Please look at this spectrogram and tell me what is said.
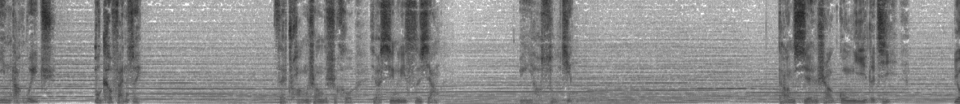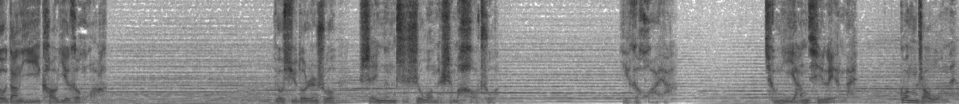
应当畏惧，不可犯罪。在床上的时候，要心里思想，并要肃静。当献上公义的祭，又当倚靠耶和华。有许多人说：“谁能指示我们什么好处？”耶和华呀，求你扬起脸来，光照我们。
